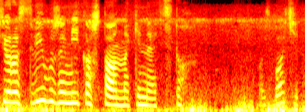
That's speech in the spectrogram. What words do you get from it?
що розцвів уже мій каштан на кінець то. Ось бачите?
